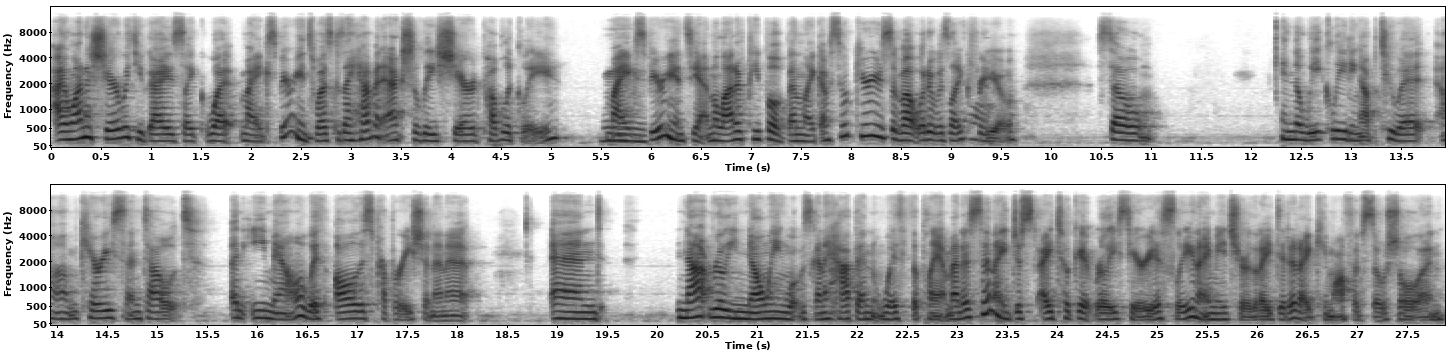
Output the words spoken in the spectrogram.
I want to share with you guys like what my experience was because I haven't actually shared publicly mm. my experience yet. And a lot of people have been like, I'm so curious about what it was like yeah. for you. So in the week leading up to it, um, Kari sent out an email with all this preparation in it. And not really knowing what was going to happen with the plant medicine. I just i took it really seriously and i made sure that i did it. I came off of social and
